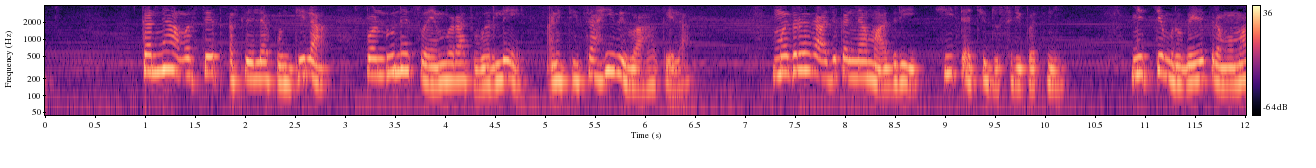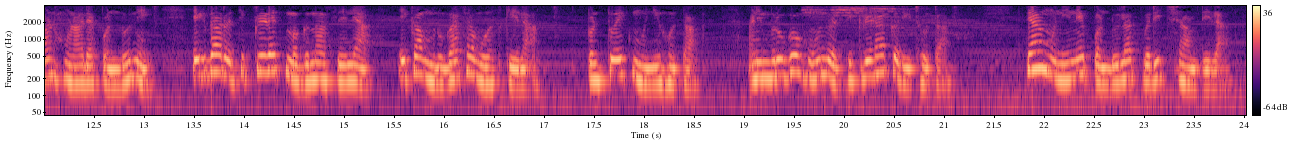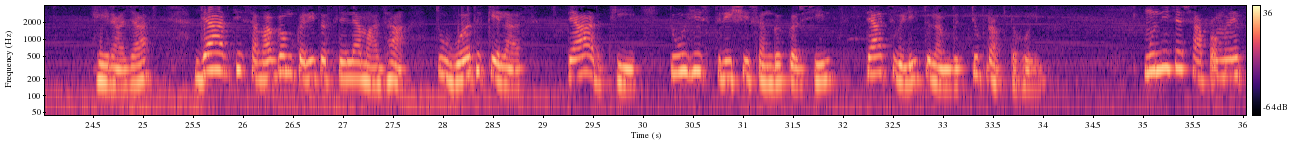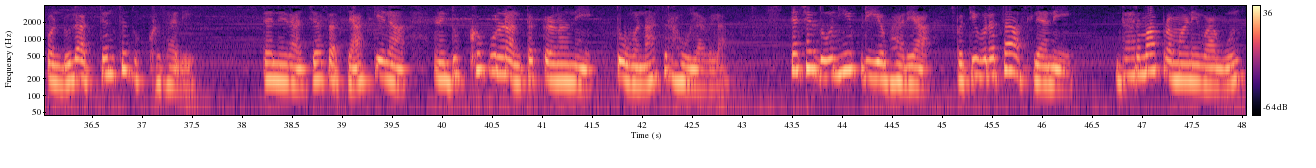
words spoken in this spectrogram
कन्या अवस्थेत असलेल्या कुंतीला पंडूने स्वयंवरात वरले आणि तिचाही विवाह केला. मद्र राजकन्या माद्री ही त्याची दुसरी पत्नी. नित्य मृगयेत रममाण होणाऱ्या पंडूने एकदा रतिक्रीडेत मग्न असलेल्या एका मृगाचा वध केला पण तो एक मुनी होता. आणि मृग होऊन रतिक्रीडा करीत होता. त्या मुनीने पंडूला त्वरित शाप दिला. हे राजा ज्या अर्थी समागम करीत असलेल्या माझा तू वध केलास त्या अर्थी तू ही स्त्रीशी संग करशील त्याच वेळी तुला मृत्यू प्राप्त होईल. मुनीच्या शापामुळे पंडूला अत्यंत दुःख झाले. त्याने राज्याचा त्याग केला आणि दुःखपूर्ण अंतकरणाने तो वनात राहू लागला. त्याच्या दोन्ही प्रिय भार्या पतिव्रता असल्याने धर्माप्रमाणे वागून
